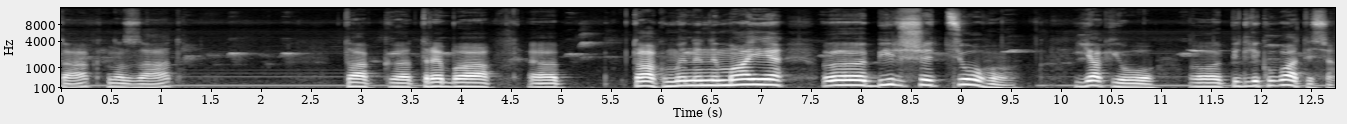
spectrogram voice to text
так, назад. Так, е, треба. е, Так, у мене немає е, більше цього. Як його підлікуватися?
